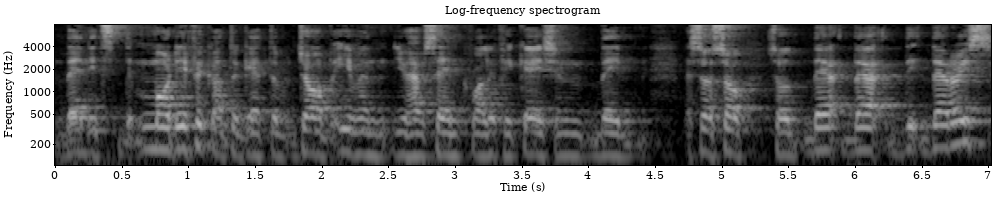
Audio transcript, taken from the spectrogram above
then it's more difficult to get a job. Even you have same qualification. They so so so there there there is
